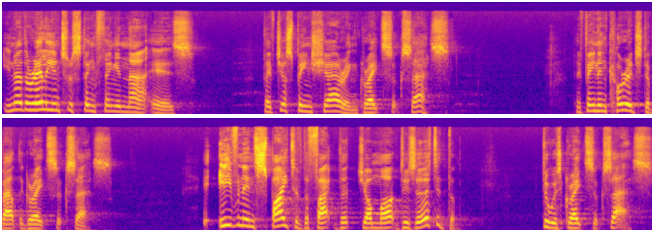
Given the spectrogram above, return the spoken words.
you know, the really interesting thing in that is they've just been sharing great success. They've been encouraged about the great success, even in spite of the fact that John Mark deserted them. There was great success.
